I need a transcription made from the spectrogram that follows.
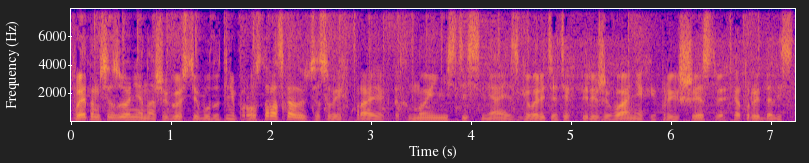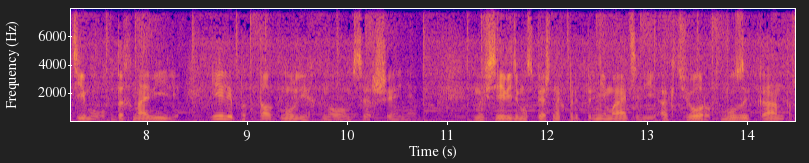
В этом сезоне наши гости будут не просто рассказывать о своих проектах, но и не стесняясь говорить о тех переживаниях и происшествиях, которые дали стимул, вдохновили или подтолкнули их к новым свершениям. Мы все видим успешных предпринимателей, актеров, музыкантов,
